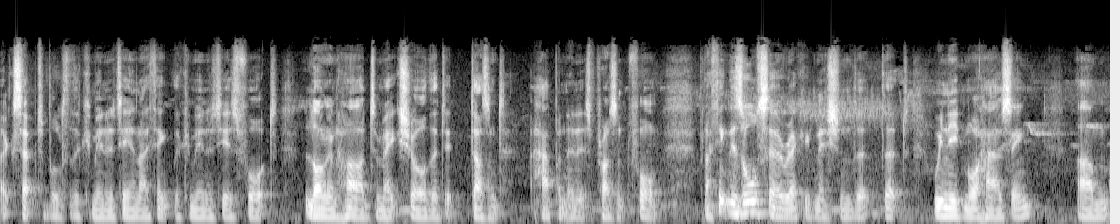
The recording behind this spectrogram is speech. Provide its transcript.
acceptable to the community, and I think the community has fought long and hard to make sure that it doesn't happen in its present form. But I think there's also a recognition that, that we need more housing. Um,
